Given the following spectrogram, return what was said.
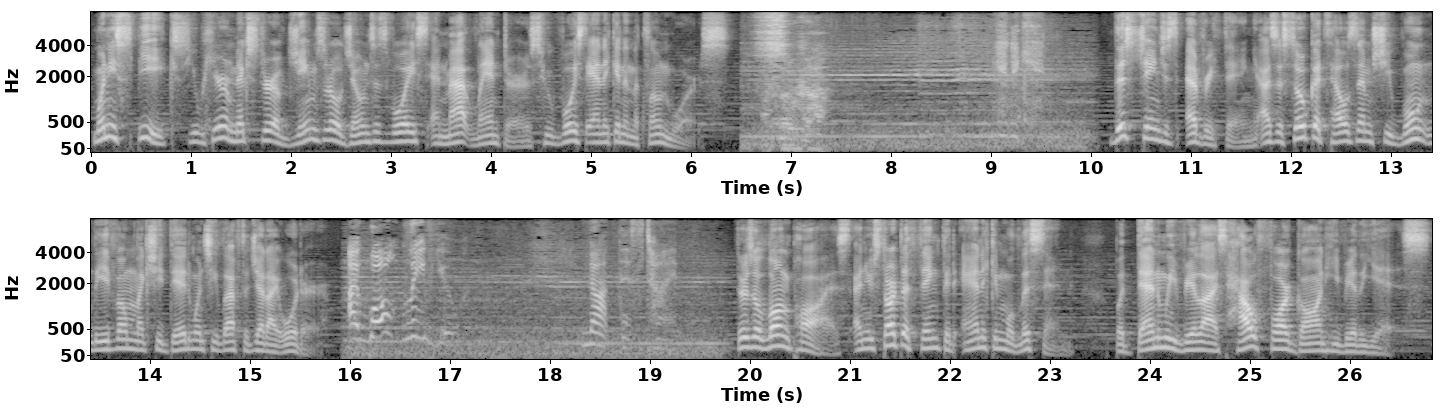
When he speaks, you hear a mixture of James Earl Jones' voice and Matt Lanter's, who voiced Anakin in the Clone Wars. Ahsoka. Anakin. This changes everything, as Ahsoka tells him she won't leave him like she did when she left the Jedi Order. I won't leave you. Not this time. There's a long pause, and you start to think that Anakin will listen, but then we realize how far gone he really is.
